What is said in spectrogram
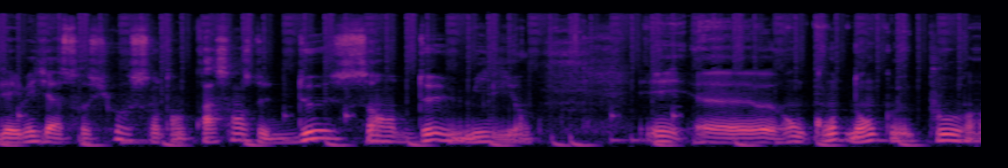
les médias sociaux sont en croissance de 202 millions. Et euh, on compte donc pour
